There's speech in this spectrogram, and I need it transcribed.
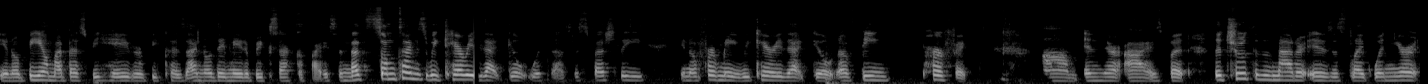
you know, be on my best behavior because I know they made a big sacrifice. And that's sometimes we carry that guilt with us, especially, you know, for me, we carry that guilt of being perfect um, in their eyes. But the truth of the matter is, it's like when you're an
